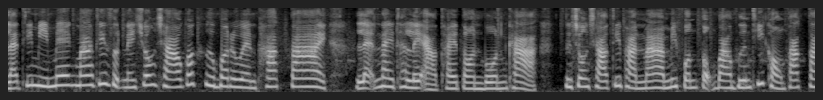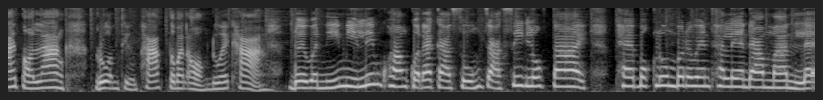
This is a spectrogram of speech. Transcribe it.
และที่มีเมฆมากที่สุดในช่วงเช้าก็คือบริเวณภาคใต้ และในทะเลอ่าวไทยตอนบนค่ะ ซึ่งช่วงเช้าที่ผ่านมามีฝนตกบางพื้นที่ของภาคใต้ตอนล่าง รวมถึงภาคตะวันออกด้วยค่ะ โดยวันนี้มีลิ่มความกดอากาศสูงจากซีกโลกใต้ แผ่ปกคลุมบริเวณทะเลดามัน และ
